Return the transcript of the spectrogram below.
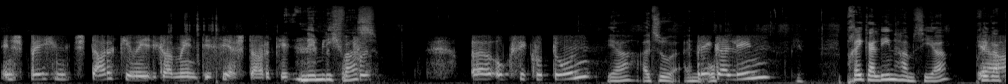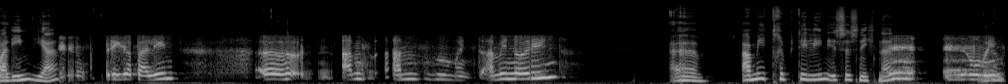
entsprechend starke Medikamente, sehr starke. Nämlich was? Äh, Oxycodon, Ja, also ein O- Pregalin, Pregalin haben Sie, ja? Pregabalin, ja? Pregabalin, äh, Am, Am, Moment, Amineurin. Äh, Amitriptylin ist es nicht, nein? Moment,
